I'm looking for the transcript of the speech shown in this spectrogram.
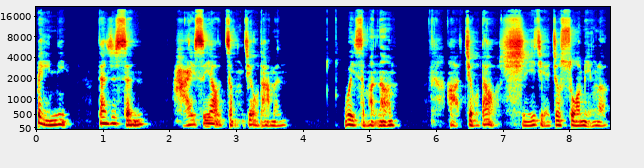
悖逆，但是神还是要拯救他们。为什么呢？啊，九到十一节就说明了，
